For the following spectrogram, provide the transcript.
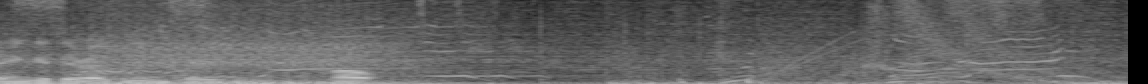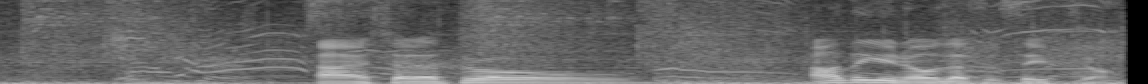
I didn't get the resonance version. Well. Ah, I said to throw. I don't think you know that's a safe jump.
